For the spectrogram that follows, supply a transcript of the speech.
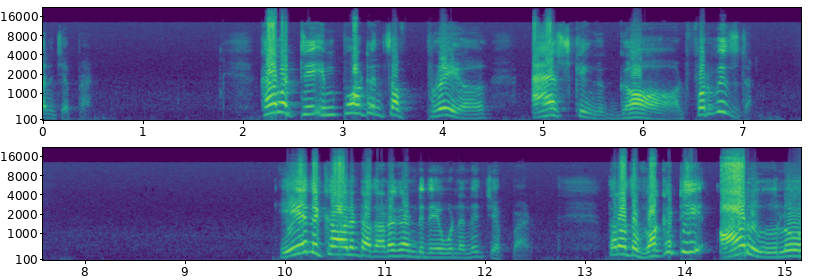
అని చెప్పాడు. కాబట్టి importance of prayer asking God for wisdom ఏది కావాలంటే అది అడగండి దేవుడిని అనేది చెప్పాడు. తర్వాత ఒకటి ఆరులో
